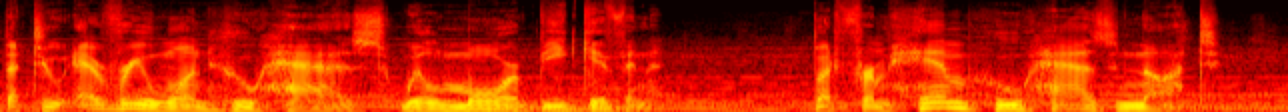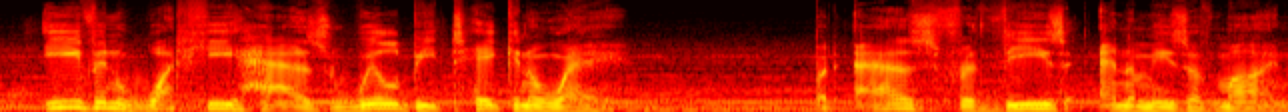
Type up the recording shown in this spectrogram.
that to everyone who has will more be given, but from him who has not, even what he has will be taken away. But as for these enemies of mine,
